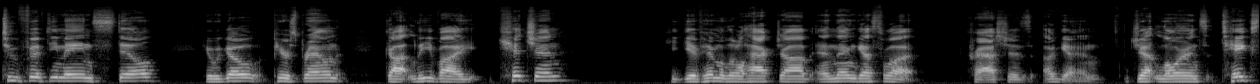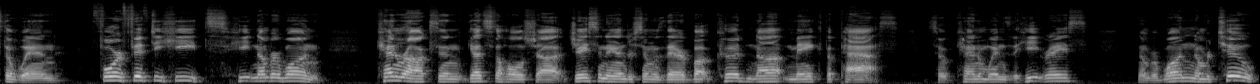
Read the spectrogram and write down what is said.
250 main still. Here we go. Pierce Brown got Levi Kitchen. He give him a little hack job, and then guess what? Crashes again. Jett Lawrence takes the win. 450 heats. Heat number one. Ken Roczen gets the hole shot. Jason Anderson was there but could not make the pass. So Ken wins the heat race. Number one. Number two,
